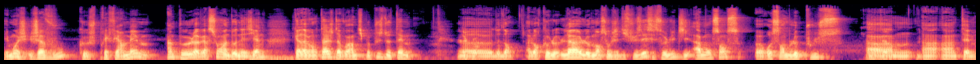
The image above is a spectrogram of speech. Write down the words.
Et moi, j'avoue que je préfère même un peu la version indonésienne, qui a l'avantage d'avoir un petit peu plus de thèmes euh, dedans. Alors que le- là, le morceau que j'ai diffusé, c'est celui qui, à mon sens, ressemble le plus à, Un à- à un thème.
